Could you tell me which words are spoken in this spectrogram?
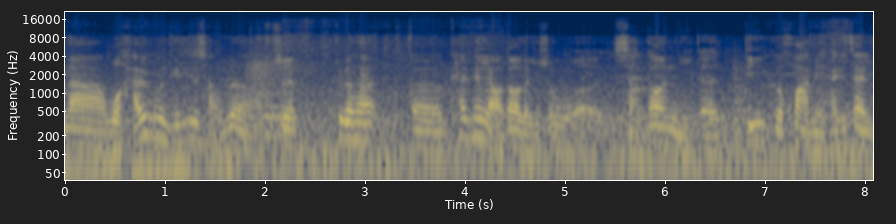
那我还有一个问题一直想问啊，就是就刚才呃开篇聊到的，就是我想到你的第一个画面还是在李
